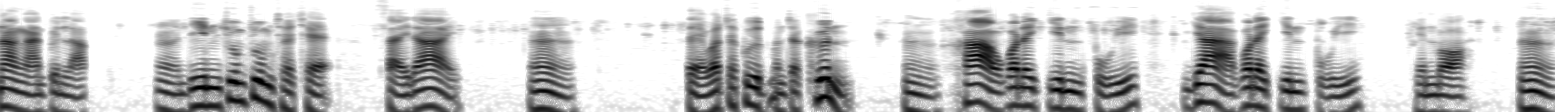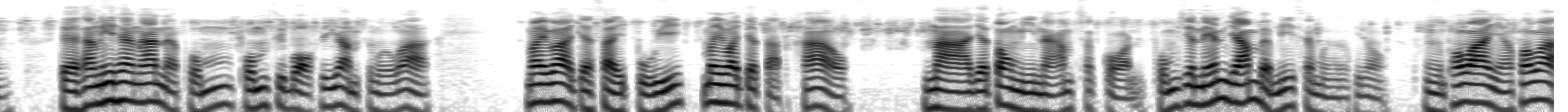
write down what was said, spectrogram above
หน้างานเป็นหลัก ดินชุ่มๆแฉะใส่ได้แต่วัชพืชมันจะขึ้นข้าวก็ได้กินปุ๋ยหญ้าก็ได้กินปุ๋ย เห็นบอแต่ทั้งนี้ทั้งนั้นน่ะผมผมสิบอกที่ย้ำเสมอว่า ไม่ว่าจะใส่ปุ๋ย ไม่ว่าจะตัดข้าว นาจะต้องมีน้ำซะก่อน ผมจะเน้นย้ำแบบนี้เสมอพี่น้องเออเพราะว่าอย่างเพราะว่า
